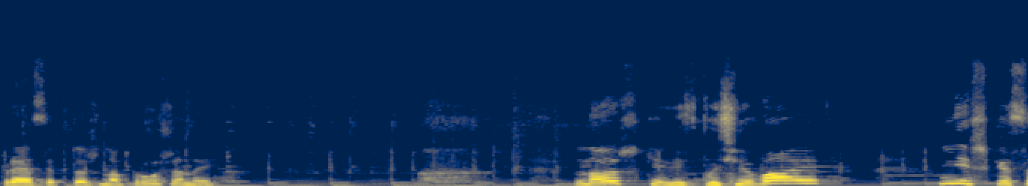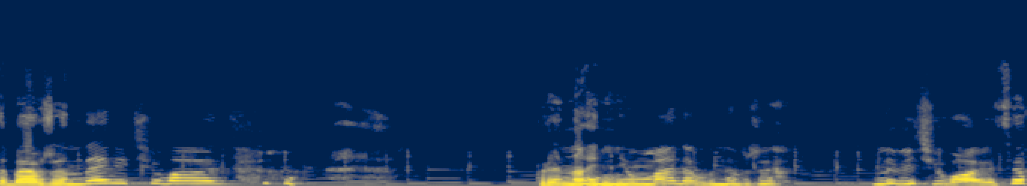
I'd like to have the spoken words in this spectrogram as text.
Пресик теж напружений. Ножки відпочивають. Ніжки себе вже не відчувають. Принаймні в мене вони вже не відчуваються.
